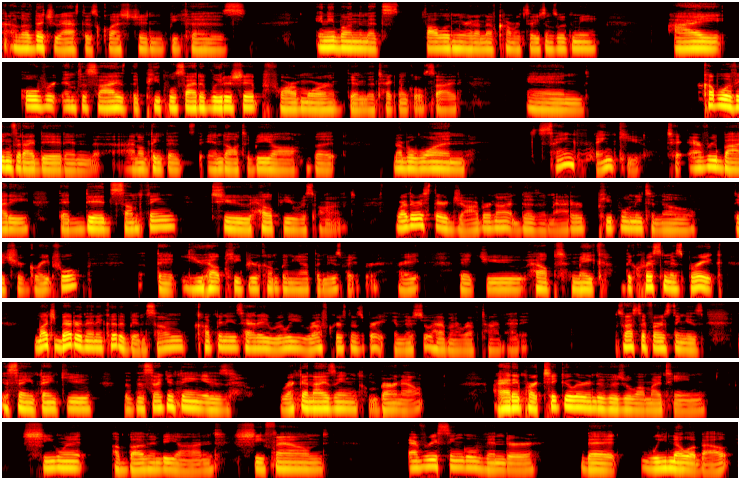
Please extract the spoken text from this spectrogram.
I love that you asked this question because anyone that's followed me or had enough conversations with me, I overemphasize the people side of leadership far more than the technical side. And a couple of things that I did, and I don't think that's the end all to be all, but number one, saying thank you to everybody that did something to help you respond. Whether it's their job or not doesn't matter. People need to know that you're grateful that you helped keep your company out the newspaper, right? That you helped make the Christmas break much better than it could have been. Some companies had a really rough Christmas break and they're still having a rough time at it. So that's the first thing is is saying thank you. That the second thing is recognizing burnout. I had a particular individual on my team. She went above and beyond. She found every single vendor that we know about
